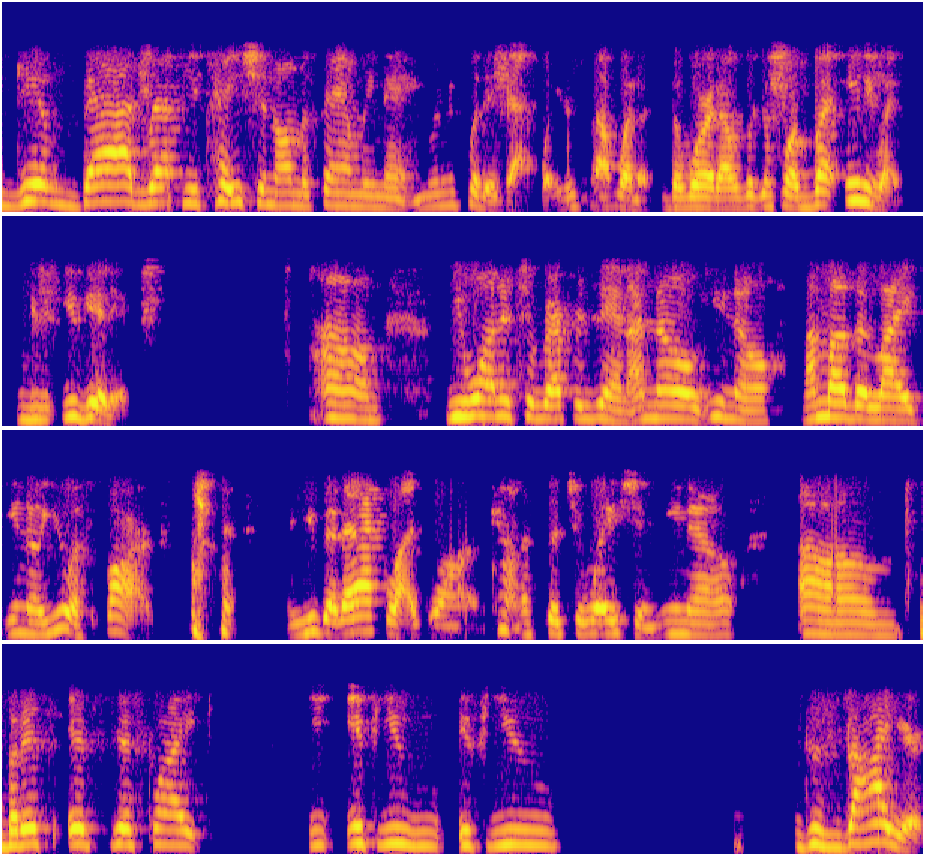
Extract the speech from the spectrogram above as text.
give bad reputation on the family name. Let me put it that way. It's not what the word I was looking for, but anyway, you, you get it. Um, you wanted to represent. I know, you know, my mother like, you know, you're a spark, and you got to act like one kind of situation, you know. Um, but it's it's just like if you if you desire.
